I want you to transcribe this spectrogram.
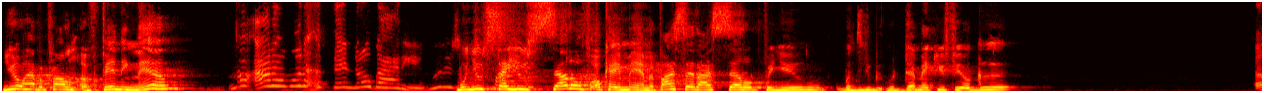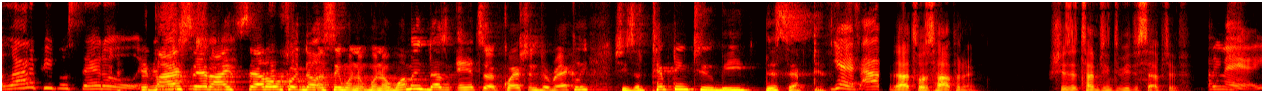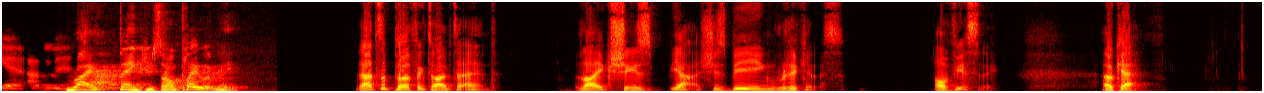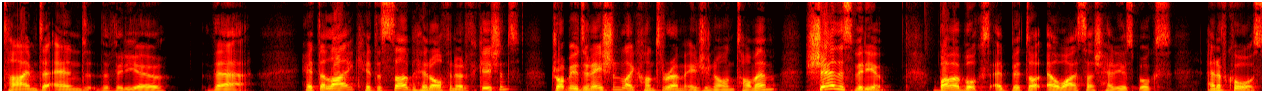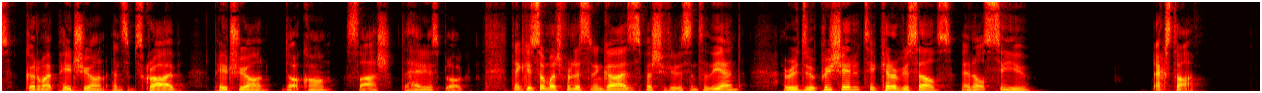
You don't have a problem offending them. No, I don't want to offend nobody. When you what's say you wrong? settle, for, okay, ma'am. If I said I settled for you, would you would that make you feel good? a lot of people settle. If I said I settled for, don't see when when a woman doesn't answer a question directly, she's attempting to be deceptive. yes, I'll That's what's happening. She's attempting to be deceptive. be mad. Yeah, I'll be mad. Right. Thank you. So don't play with me. That's a perfect time to end. Like, she's, yeah, she's being ridiculous. Obviously. Okay. Time to end the video there. Hit the like, hit the sub, hit all for notifications. Drop me a donation like Hunter M, Adrian and Tom M. Share this video. Buy my books at bit.ly slash heliosbooks. And of course, go to my Patreon and subscribe. Patreon.com slash the Helios blog. Thank you so much for listening, guys, especially if you listen to the end. I really do appreciate it. Take care of yourselves, and I'll see you next time.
